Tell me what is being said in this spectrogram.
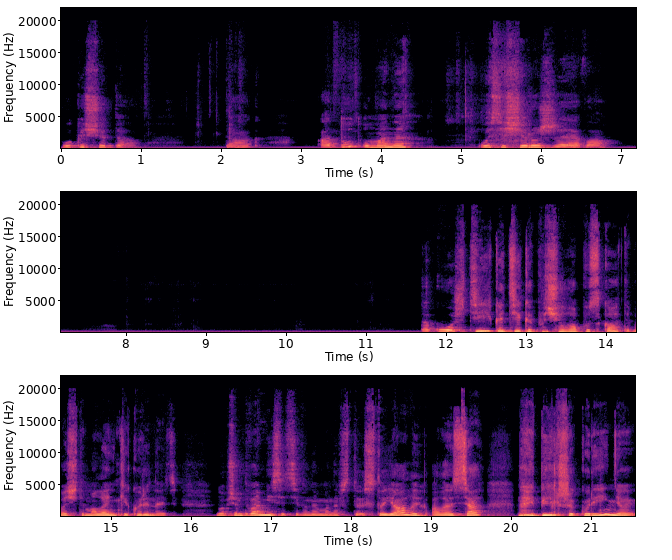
Поки що да. Так. А тут у мене ось іще рожева. Також тільки-тільки почала пускати. Бачите, маленький корінець. Ну, в общем, два місяці вони в мене стояли, але ось ця найбільше коріння е,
